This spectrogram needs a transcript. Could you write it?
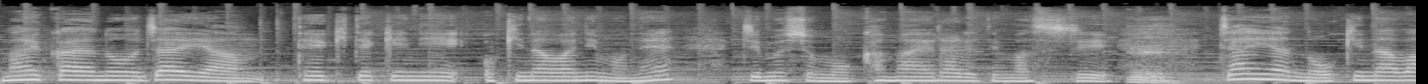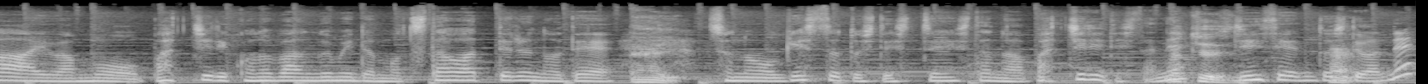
毎回あのジャイアン定期的に沖縄にもね事務所も構えられてますしい、え。ジャイアンの沖縄愛はもうバッチリこの番組でも伝わってるのでえはい。そのゲストとして出演したのはバッチリでしたね人生としてはね、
